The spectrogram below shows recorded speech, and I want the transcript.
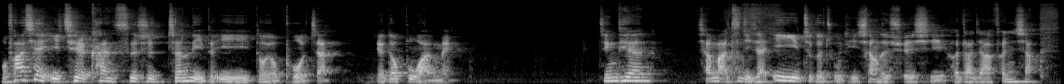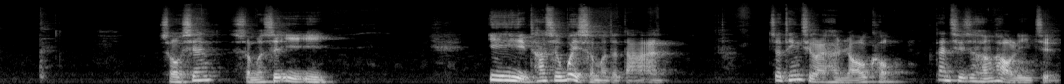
我发现一切看似是真理的意义都有破绽，也都不完美。今天想把自己在意义这个主题上的学习和大家分享。首先，什么是意义？意义它是为什么的答案。这听起来很绕口，但其实很好理解。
